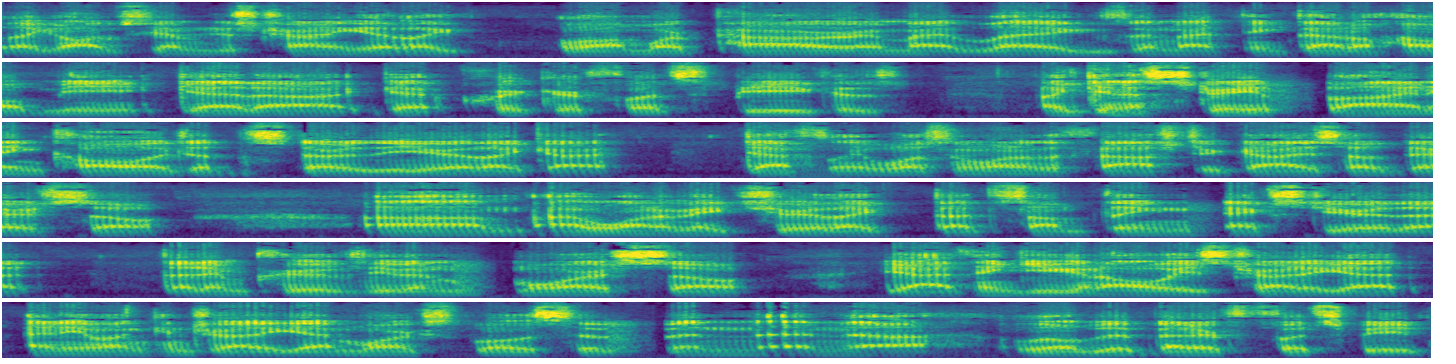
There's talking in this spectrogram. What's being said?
like obviously I'm just trying to get like a lot more power in my legs, and I think that'll help me get uh, get quicker foot speed because like in a straight line in college at the start of the year, like I definitely wasn't one of the faster guys out there. So um, I want to make sure like that's something next year that that improves even more. So yeah, I think you can always try to get anyone can try to get more explosive and, and uh, a little bit better foot speed.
